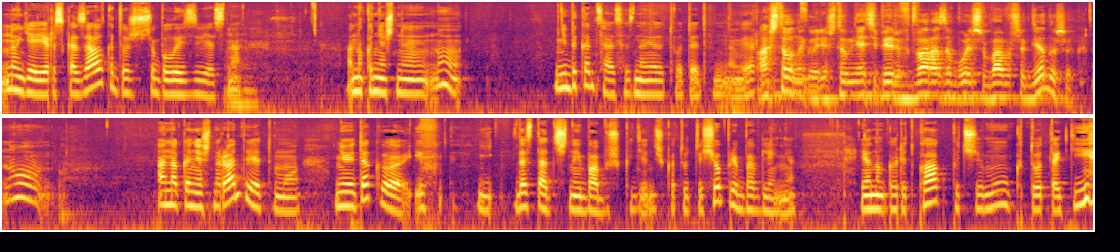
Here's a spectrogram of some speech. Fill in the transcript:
ну, я ей рассказала, когда уже все было известно. Угу. Она, конечно, ну, не до конца осознает вот это, наверное. А что она говорит? Что у меня теперь в два раза больше бабушек, дедушек? Ну, она, конечно, рада этому. У нее и так э, их достаточно и бабушка, и дедушка. Тут еще прибавление. И она говорит, как, почему, кто такие?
